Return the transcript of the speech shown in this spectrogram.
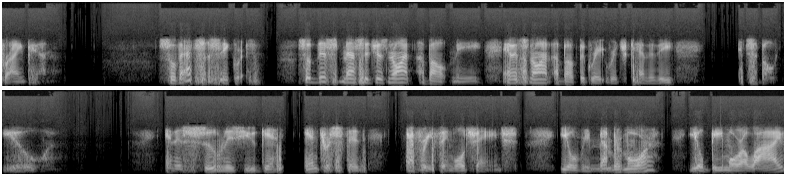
frying pan. So that's the secret. So this message is not about me, and it's not about the great Rich Kennedy. It's about you. And as soon as you get interested, everything will change. You'll remember more. You'll be more alive.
